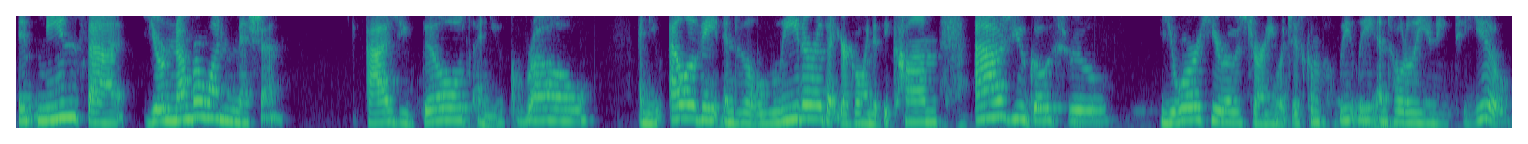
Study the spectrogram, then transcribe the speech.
It means that your number one mission as you build and you grow and you elevate into the leader that you're going to become as you go through your hero's journey, which is completely and totally unique to you.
